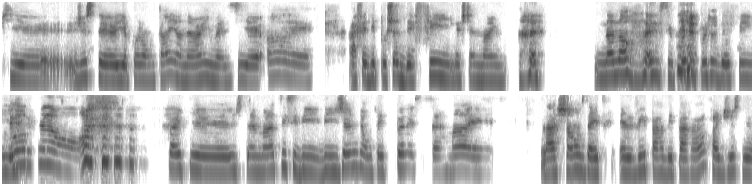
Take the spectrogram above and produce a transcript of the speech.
Puis, juste il n'y a pas longtemps, il y en a un, il m'a dit Ah, elle fait des pochettes de filles. Là, j'étais de même. non, non, c'est pas des pochettes de filles. Oh, non! Fait que justement, tu sais, c'est des, des, jeunes qui n'ont peut-être pas nécessairement euh, la chance d'être élevés par des parents. Fait que juste de,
